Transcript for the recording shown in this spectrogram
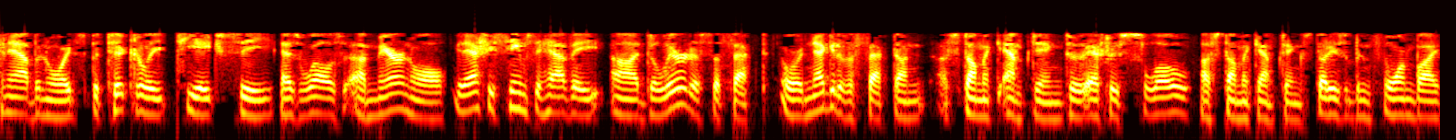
cannabinoids, particularly THC, as well as uh, Marinol, it actually seems to have a uh, deleterious effect or a negative effect on uh, stomach emptying to actually slow uh, stomach emptying. Studies have been formed by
